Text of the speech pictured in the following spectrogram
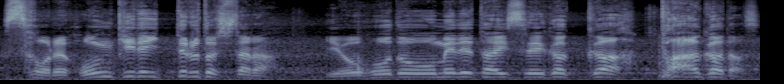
それ本気で言ってるとしたらよほどおめでたい性格かバカだぜ。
